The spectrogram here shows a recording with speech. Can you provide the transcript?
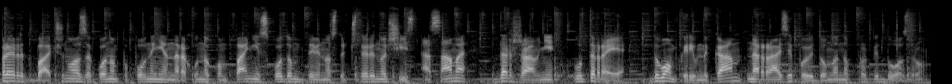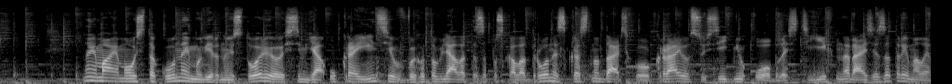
передбаченого законом поповнення на рахунок компанії з кодом 9406, а саме державні лотереї. Двом керівникам наразі повідомлено про підозру. Ну і маємо ось таку неймовірну історію. Сім'я українців виготовляла та запускала дрони з Краснодарського краю в сусідню область. Їх наразі затримали.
